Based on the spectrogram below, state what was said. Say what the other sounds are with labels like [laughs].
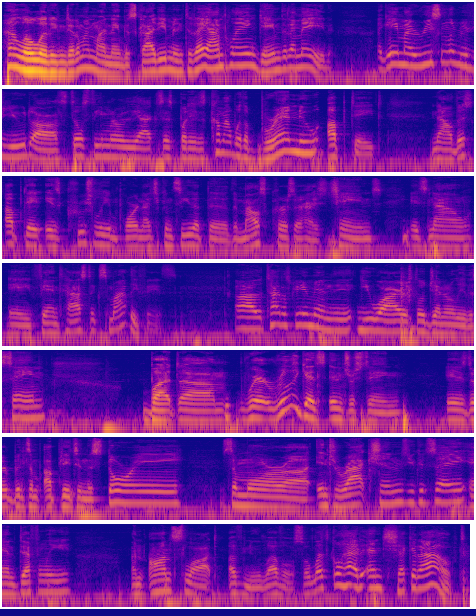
Hello, ladies and gentlemen. My name is Sky Demon, and today I'm playing a Game That I Made. A game I recently reviewed, uh, still Steam Early Access, but it has come out with a brand new update. Now, this update is crucially important. As you can see, that the, the mouse cursor has changed. It's now a fantastic smiley face. Uh, the title screen and the UI are still generally the same, but um, where it really gets interesting is there have been some updates in the story, some more uh, interactions, you could say, and definitely an onslaught of new levels. So let's go ahead and check it out.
